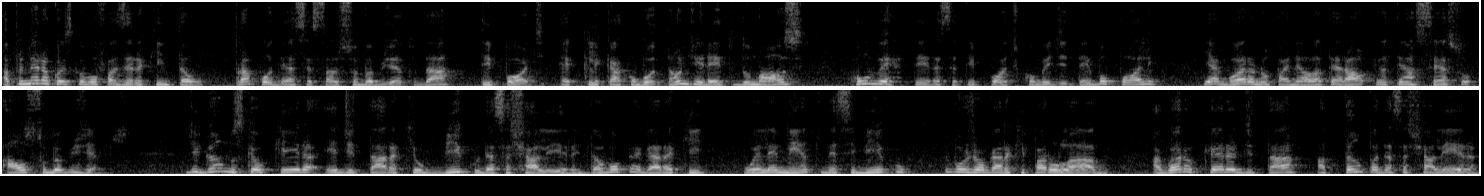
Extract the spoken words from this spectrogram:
A primeira coisa que eu vou fazer aqui então, para poder acessar o subobjeto da Teapot, é clicar com o botão direito do mouse converter essa tipote como editable poly e agora no painel lateral eu tenho acesso aos subobjetos. Digamos que eu queira editar aqui o bico dessa chaleira, então eu vou pegar aqui o elemento desse bico e vou jogar aqui para o lado. Agora eu quero editar a tampa dessa chaleira,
